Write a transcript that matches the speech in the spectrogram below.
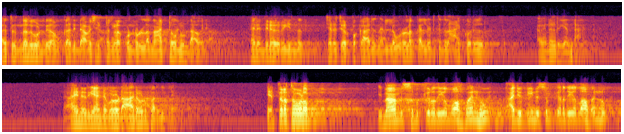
അത് തിന്നതുകൊണ്ട് നമുക്ക് അതിന്റെ അവശിഷ്ടങ്ങളെ കൊണ്ടുള്ള നാറ്റമൊന്നും ഉണ്ടാവില്ല. അതിനെന്തിനാ എറിയുന്നത്? ചില ചെറുപ്പക്കാർ നല്ല ഉരുളം കല്ലെടുത്തിട്ട് നായക്കൊരു എറും അങ്ങനെ എറിയണ്ട. നായനെറിയാൻ നമ്മളോട് ആരോടും പറഞ്ഞില്ല. എത്രത്തോളം ഇമാം സുബ്കിറുദിയുള്ളാഹുവൻഹു താജുദ്ദീൻ സുബ്കിറുദിയുള്ളാഹുവൻഹു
